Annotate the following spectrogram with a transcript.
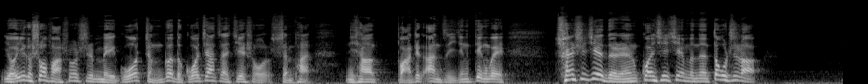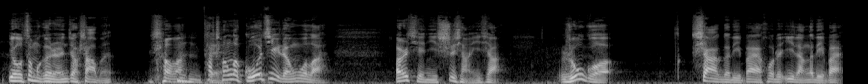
有一个说法说是美国整个的国家在接受审判，你像把这个案子已经定位，全世界的人关心新闻的都知道有这么个人叫沙文。你知道吧？他成了国际人物了，而且你试想一下，如果下个礼拜或者一两个礼拜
